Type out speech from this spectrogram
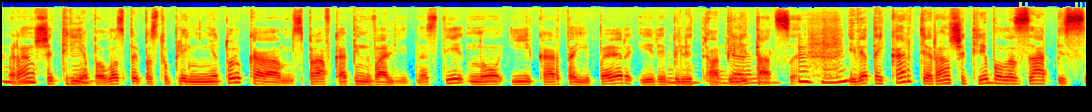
Угу. Раньше требовалось при поступлении не только справка об инвалидности, но и карта ИПР и реабилит... угу. абилитация. Да, И в этой карте раньше требовалась запись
